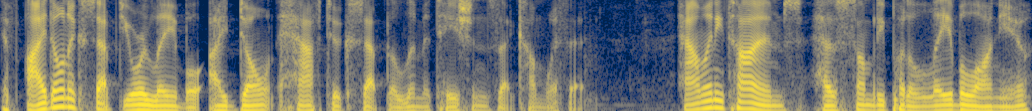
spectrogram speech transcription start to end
If I don't accept your label, I don't have to accept the limitations that come with it. How many times has somebody put a label on you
